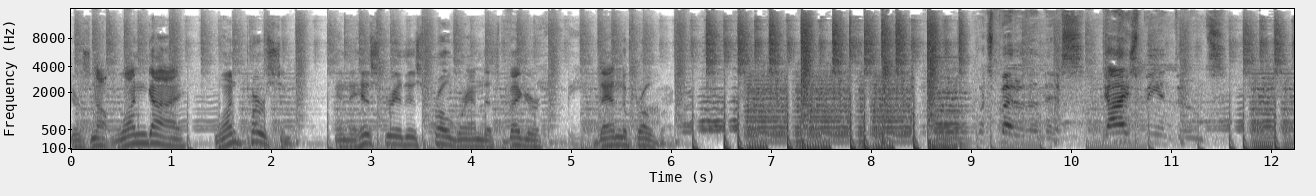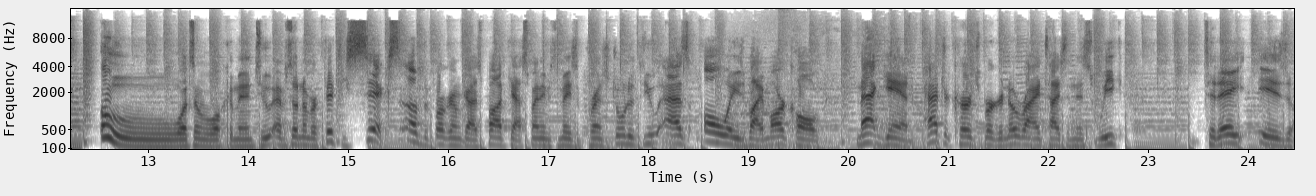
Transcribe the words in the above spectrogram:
There's not one guy, one person in the history of this program that's bigger than the program. What's better than this? Guys being dudes. Oh, what's up? Welcome into episode number 56 of the Program Guyz podcast. My name is Mason Prince, joined with you as always by Mark Hall, Matt Gann, Patrick Kurtzberger, no Ryan Tyson this week. Today is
